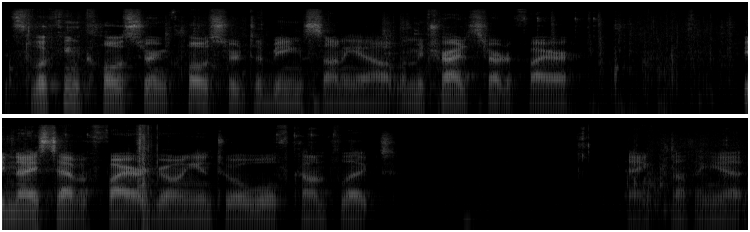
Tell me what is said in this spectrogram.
It's looking closer and closer to being sunny out. Let me try to start a fire. It'd be nice to have a fire going into a wolf conflict. Dang, nothing yet.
